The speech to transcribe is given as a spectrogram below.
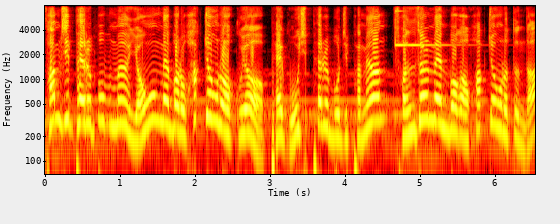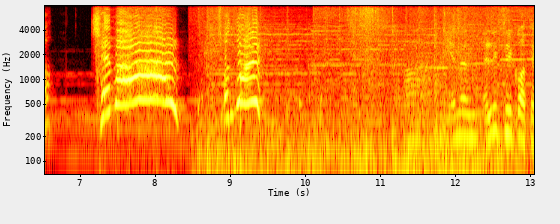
30회를 뽑으면 영웅 멤버를 확정으로 얻고요 150회를 모집하면 전설 멤버가 확정으로 뜬다? 제발! 전설! 아 얘는 엘리트일 것 같아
